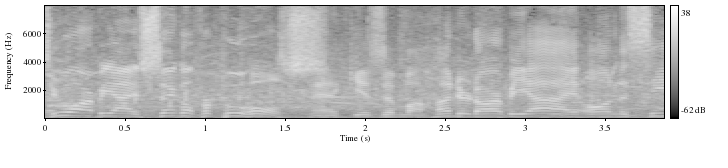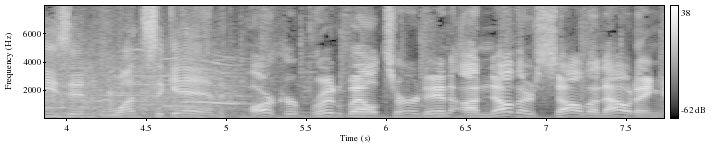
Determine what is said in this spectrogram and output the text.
Two RBI single for Pujols. And it gives him 100 RBI on the season once again. Parker Bridwell turned in another solid outing,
